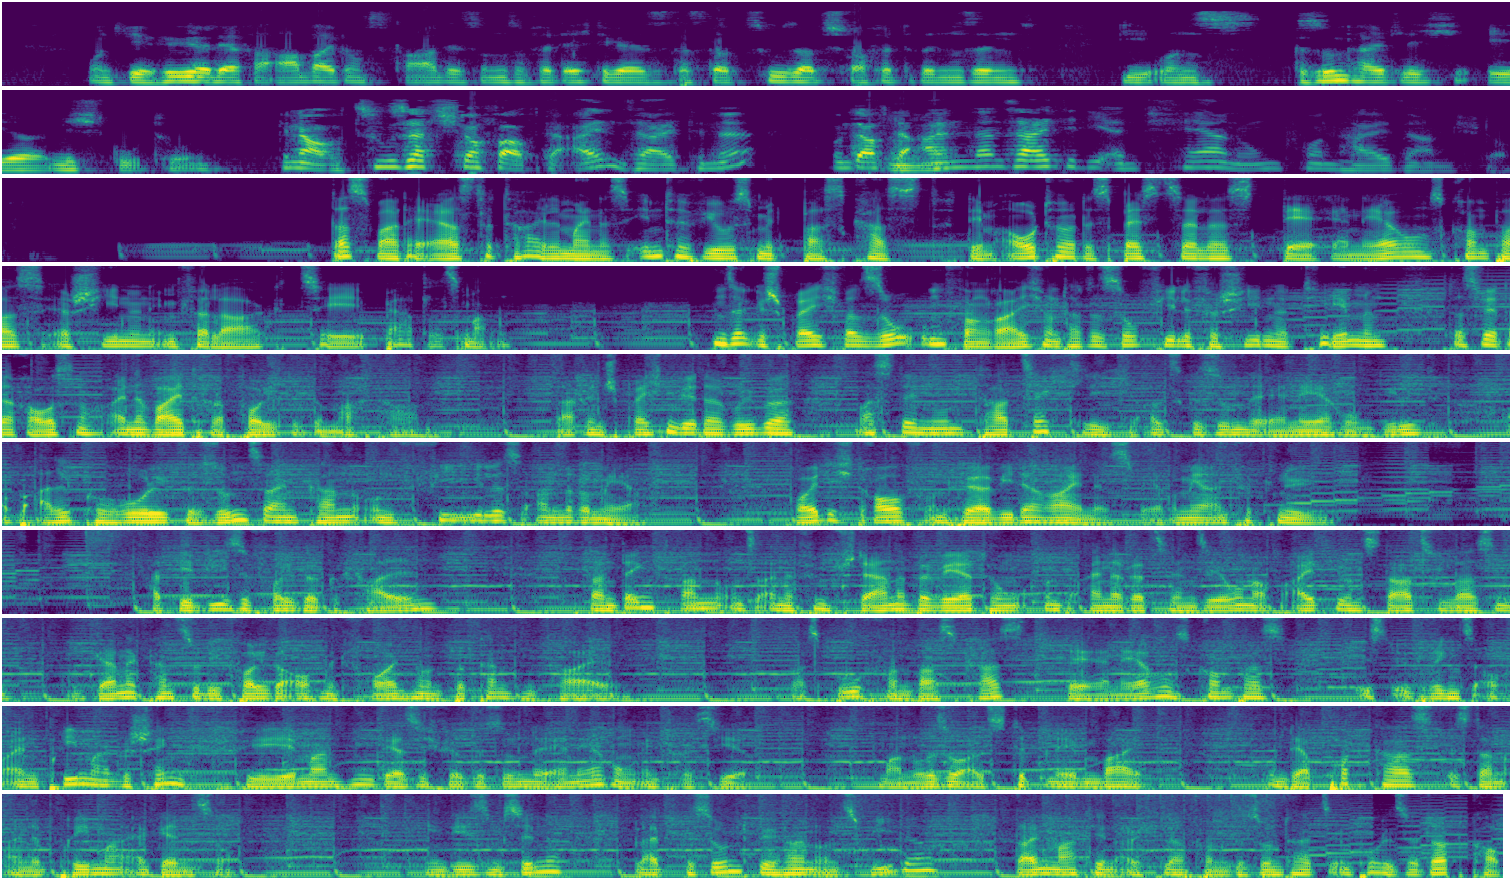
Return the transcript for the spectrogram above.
Und je höher der Verarbeitungsgrad ist, umso verdächtiger ist es, dass dort Zusatzstoffe drin sind, die uns gesundheitlich eher nicht gut tun. Genau, Zusatzstoffe auf der einen Seite, ne? Und auf mhm. der anderen Seite die Entfernung von heilsamen Stoffen. Das war der erste Teil meines Interviews mit Bas Kast, dem Autor des Bestsellers Der Ernährungskompass, erschienen im Verlag C. Bertelsmann. Unser Gespräch war so umfangreich und hatte so viele verschiedene Themen, dass wir daraus noch eine weitere Folge gemacht haben. Darin sprechen wir darüber, was denn nun tatsächlich als gesunde Ernährung gilt, ob Alkohol gesund sein kann und vieles andere mehr. Freu dich drauf und hör wieder rein, es wäre mir ein Vergnügen. Hat dir diese Folge gefallen? Dann denk dran, uns eine 5-Sterne-Bewertung und eine Rezension auf iTunes dazulassen und gerne kannst du die Folge auch mit Freunden und Bekannten teilen. Das Buch von Bas Kast, Der Ernährungskompass, ist übrigens auch ein prima Geschenk für jemanden, der sich für gesunde Ernährung interessiert. Mal nur so als Tipp nebenbei. Und der Podcast ist dann eine prima Ergänzung. In diesem Sinne, bleibt gesund, wir hören uns wieder. Dein Martin Oechler von gesundheitsimpulse.com.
